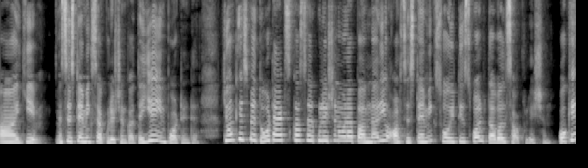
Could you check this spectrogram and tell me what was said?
आ, ये सिस्टेमिक सर्कुलेशन कहते हैं ये इंपॉर्टेंट है। क्योंकि इसमें दो टाइप्स का सर्कुलेशन हो रहा है पल्मनरी और systemic so it is called double circulation okay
